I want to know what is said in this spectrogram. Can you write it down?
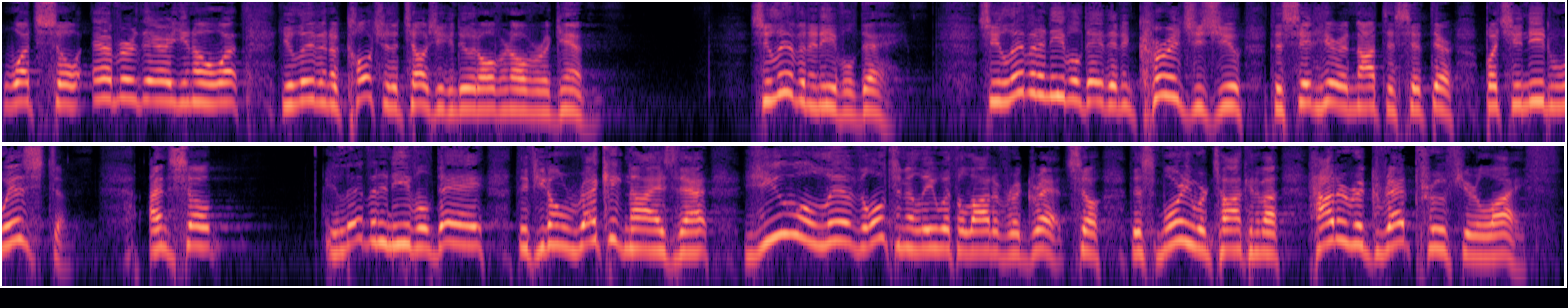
whatsoever there. You know what? You live in a culture that tells you you can do it over and over again. So you live in an evil day. So you live in an evil day that encourages you to sit here and not to sit there, but you need wisdom. And so you live in an evil day that if you don't recognize that, you will live ultimately with a lot of regret. So this morning we're talking about how to regret proof your life.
